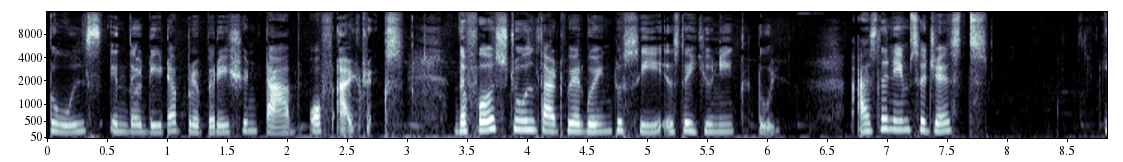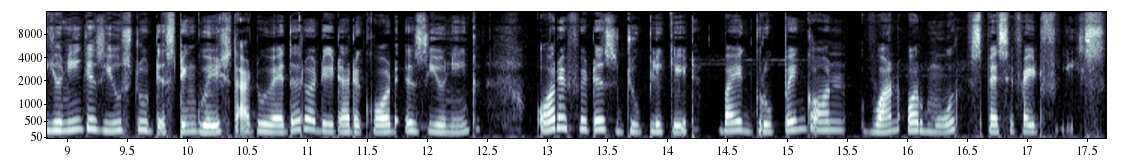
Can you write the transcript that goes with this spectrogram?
tools in the data preparation tab of Alteryx. The first tool that we are going to see is the unique tool. As the name suggests, unique is used to distinguish that whether a data record is unique or if it is duplicate by grouping on one or more specified fields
